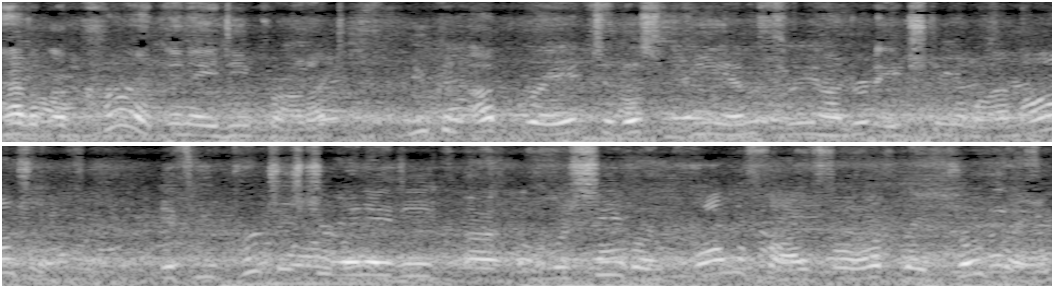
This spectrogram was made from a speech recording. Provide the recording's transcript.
have a, current NAD product, you can upgrade to this VM300 HDMI module. If you purchased your NAD uh, receiver and qualified for our upgrade program,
